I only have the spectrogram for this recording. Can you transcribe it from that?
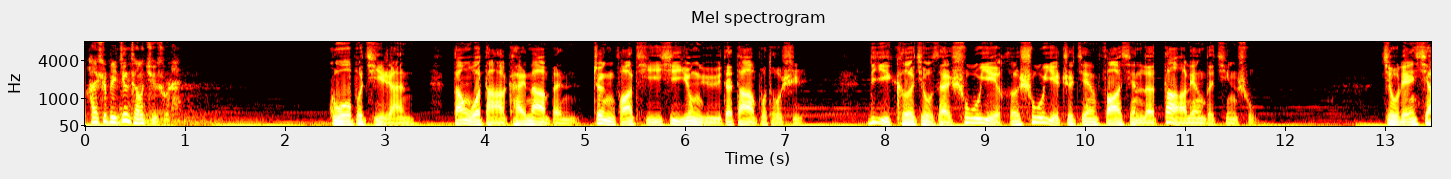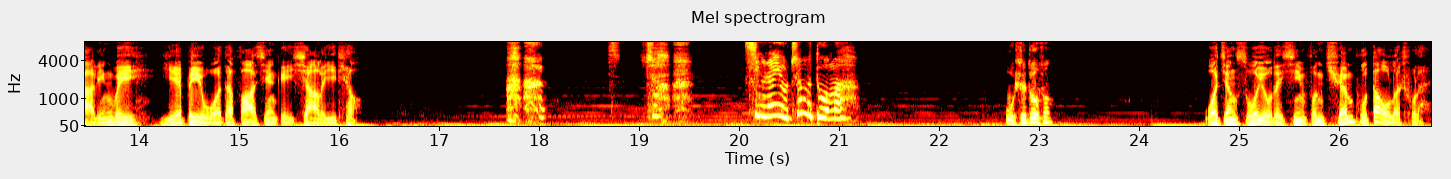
还是被经常取出来。果不其然，当我打开那本政法体系用语的大部头时，立刻就在书页和书页之间发现了大量的情书。就连夏灵薇也被我的发现给吓了一跳。这，竟然有这么多吗？五十多封。我将所有的信封全部倒了出来。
